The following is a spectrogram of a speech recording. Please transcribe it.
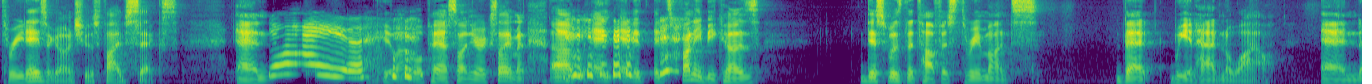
three days ago, and she was five six. And Yay! you know, I will pass on your excitement. Um, and and it, it's funny because this was the toughest three months that we had had in a while. and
